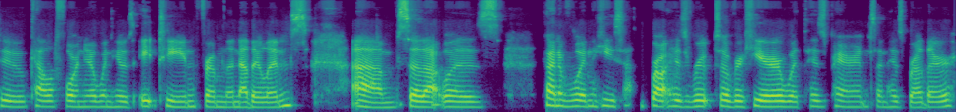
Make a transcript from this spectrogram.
to California when he was 18 from the Netherlands. Um, so that was kind of when he brought his roots over here with his parents and his brother.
